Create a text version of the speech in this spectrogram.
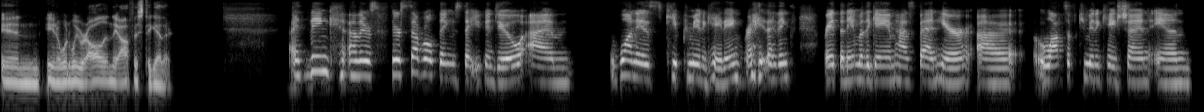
in you know when we were all in the office together? I think uh, there's there's several things that you can do. Um, one is keep communicating, right? I think, right, the name of the game has been here uh, lots of communication and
